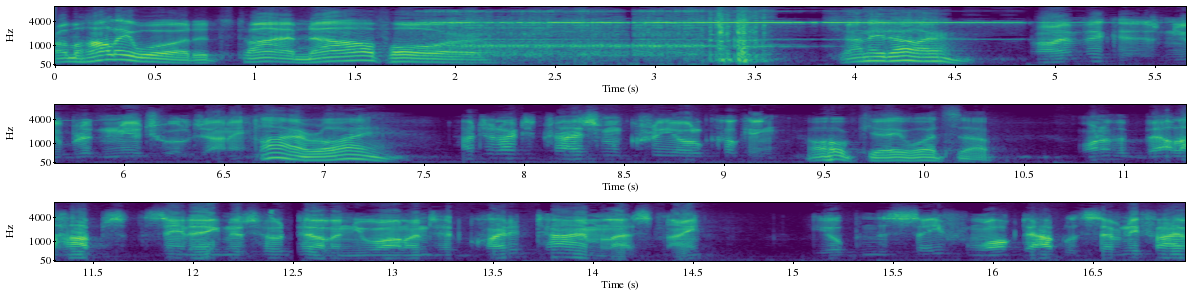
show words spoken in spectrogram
From Hollywood, it's time now for. Johnny Dollar. Roy Vickers, New Britain Mutual, Johnny. Hi, Roy. How'd you like to try some Creole cooking? Okay, what's up? One of the bellhops at the St. Agnes Hotel in New Orleans had quite a time last night. He opened the safe and walked out with $7,500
